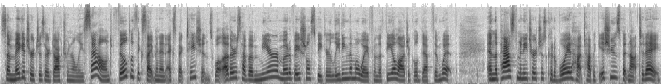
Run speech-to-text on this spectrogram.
Some megachurches are doctrinally sound, filled with excitement and expectations, while others have a mere motivational speaker leading them away from the theological depth and width. In the past, many churches could avoid hot topic issues, but not today.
